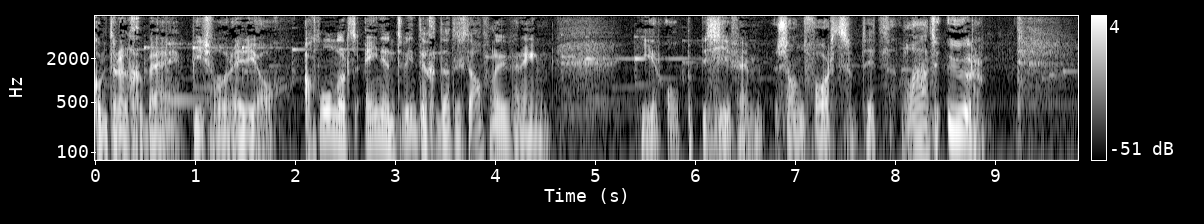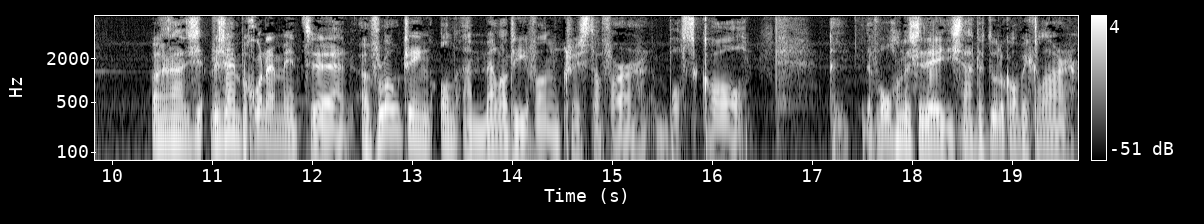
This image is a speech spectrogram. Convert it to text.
Welkom terug bij Peaceful Radio. 821, dat is de aflevering hier op ZFM Zandvoort op dit late uur. We, we zijn begonnen met uh, Floating on a Melody van Christopher Boskol. En de volgende cd die staat natuurlijk alweer klaar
